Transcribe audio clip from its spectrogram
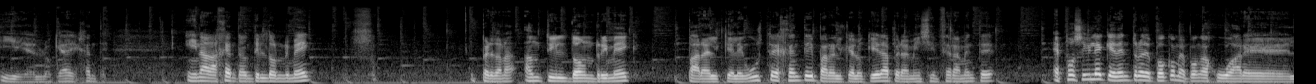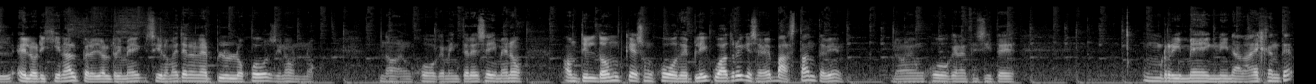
y es lo que hay, gente. Y nada, gente, Until Dawn Remake. Perdona, Until Dawn Remake. Para el que le guste, gente, y para el que lo quiera, pero a mí, sinceramente, es posible que dentro de poco me ponga a jugar el, original, pero yo el remake, si lo meten en el Plus los juegos, si no, no. No es un juego que me interese y menos Until Dawn, que es un juego de Play 4 y que se ve bastante bien. No es un juego que necesite un remake ni nada. Hay gente,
